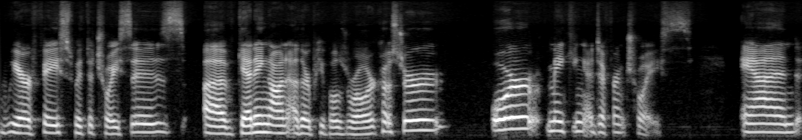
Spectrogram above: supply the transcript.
we are faced with the choices of getting on other people's roller coaster or making a different choice and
